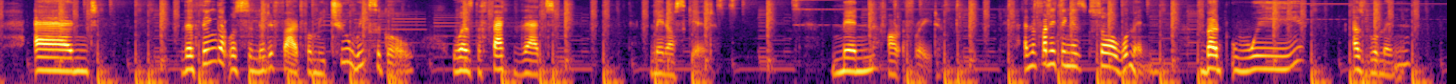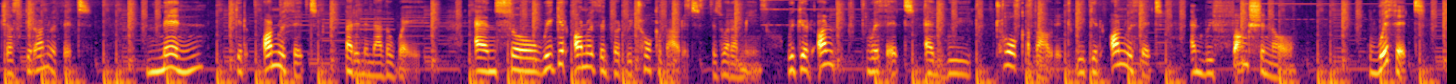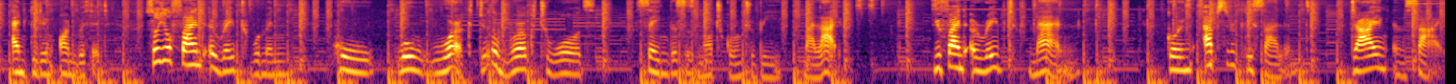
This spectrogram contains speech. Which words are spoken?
And the thing that was solidified for me two weeks ago was the fact that men are scared. Men are afraid. And the funny thing is, so are women. But we, as women, just get on with it. Men get on with it, but in another way. And so we get on with it, but we talk about it, is what I mean. We get on with it and we talk about it. We get on with it and we functional with it and getting on with it. So you'll find a raped woman who will work, do the work towards saying, This is not going to be my life. You find a raped man going absolutely silent, dying inside,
